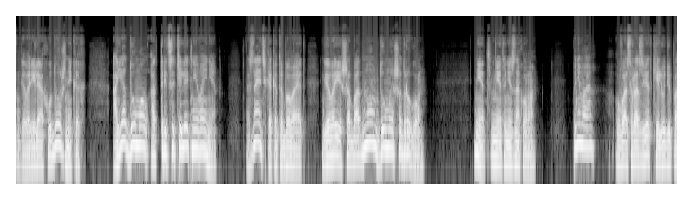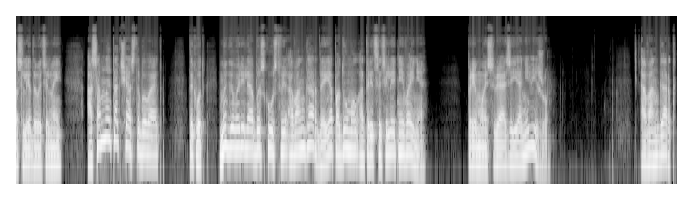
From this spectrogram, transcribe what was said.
Говорили о художниках, а я думал о тридцатилетней войне. Знаете, как это бывает? Говоришь об одном, думаешь о другом. Нет, мне это не знакомо. Понимаю. У вас в разведке люди последовательные. А со мной так часто бывает. Так вот, мы говорили об искусстве авангарда, и я подумал о тридцатилетней войне. Прямой связи я не вижу. Авангард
